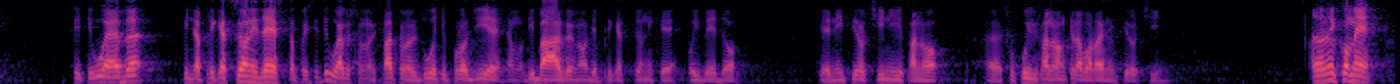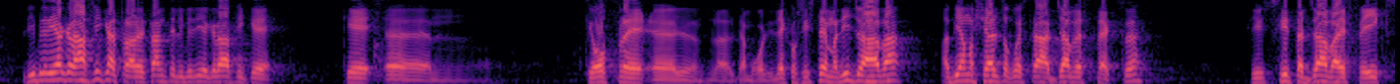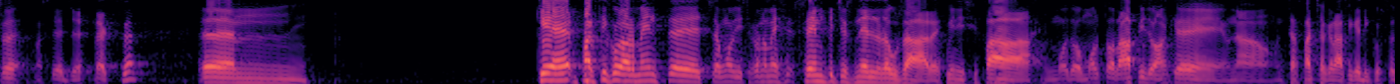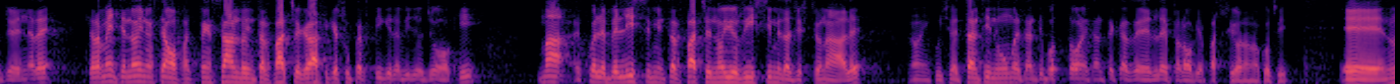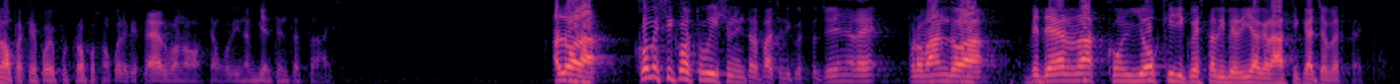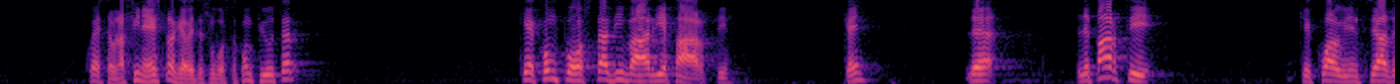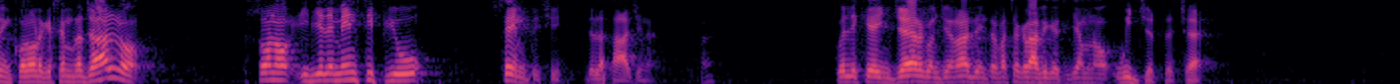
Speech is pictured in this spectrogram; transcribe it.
siti web, quindi applicazioni desktop e siti web sono di fatto le due tipologie diciamo, di base no, di applicazioni che poi vedo che nei tirocini fanno, eh, su cui vi fanno anche lavorare nei tirocini. Allora noi come libreria grafica, tra le tante librerie grafiche che, ehm, che offre eh, diciamo, l'ecosistema di Java, abbiamo scelto questa JavaFX, scritta JavaFX, ma si legge FX, ehm, che è particolarmente, diciamo, secondo me, semplice e snella da usare, quindi si fa in modo molto rapido anche un'interfaccia grafica di questo genere, Chiaramente noi non stiamo pensando a interfacce grafiche super fighe da videogiochi, ma quelle bellissime interfacce noiosissime da gestionale, no? in cui c'è tanti numeri, tanti bottoni, tante caselle, però vi appassionano così. E, no, perché poi purtroppo sono quelle che servono, diciamo così, in ambiente enterprise. Allora, come si costruisce un'interfaccia di questo genere? Provando a vederla con gli occhi di questa libreria grafica JavaFX. Questa è una finestra che avete sul vostro computer che è composta di varie parti. Okay? Le, le parti che qua ho evidenziato in colore che sembra giallo sono gli elementi più semplici della pagina quelli che in gergo in generale dell'interfaccia grafica si chiamano widget, cioè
